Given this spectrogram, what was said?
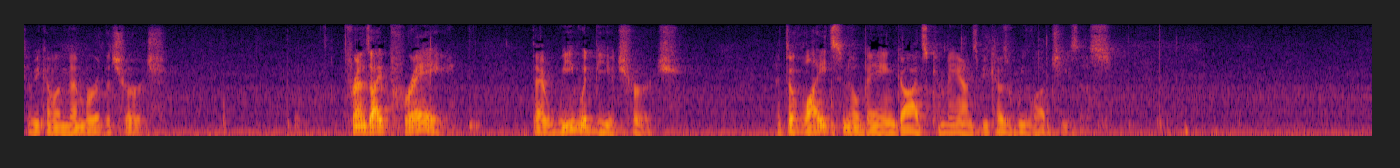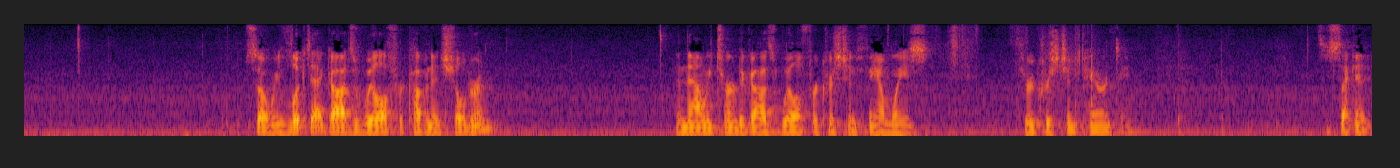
to become a member of the church. Friends, I pray that we would be a church that delights in obeying God's commands because we love Jesus. So we've looked at God's will for covenant children, and now we turn to God's will for Christian families through Christian parenting. It's the second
